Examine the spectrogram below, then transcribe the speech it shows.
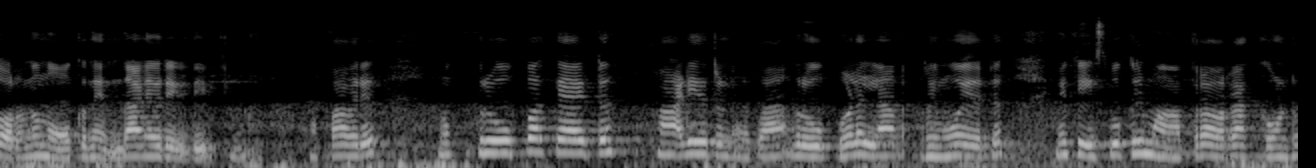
തുറന്ന് നോക്കുന്നത്. എന്താണ് ഇവർ എഴുതിയിരിക്കുന്നത്? അപ്പോൾ അവർ നമുക്ക് ഗ്രൂപ്പൊക്കെ ആയിട്ട് ആഡ് ചെയ്തിട്ടുണ്ട്. അപ്പോൾ ആ ഗ്രൂപ്പുകളെല്ലാം റിമൂവ് ചെയ്തിട്ട് ഇനി ഫേസ്ബുക്കിൽ മാത്രം അവരുടെ അക്കൗണ്ട്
